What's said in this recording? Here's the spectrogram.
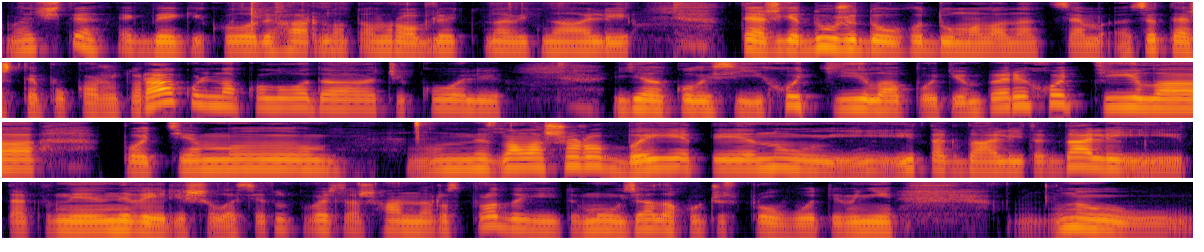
Бачите, як деякі колоди гарно там роблять навіть на Алі. Теж я дуже довго думала над цим. Це теж, типу, кажуть, оракульна колода чи колі. Я колись її хотіла, потім перехотіла, потім е, не знала, що робити, ну і, і так далі. І так далі. І так не, не вирішилася. Тут побачила, що Ганна розпродає, тому взяла, хочу спробувати. Мені ну,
